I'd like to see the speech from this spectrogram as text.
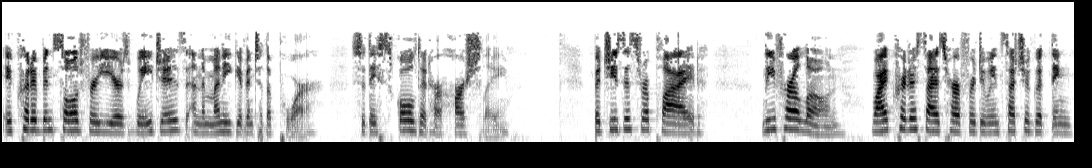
It could have been sold for a year's wages and the money given to the poor. So they scolded her harshly. But Jesus replied, Leave her alone. Why criticize her for doing such a good thing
